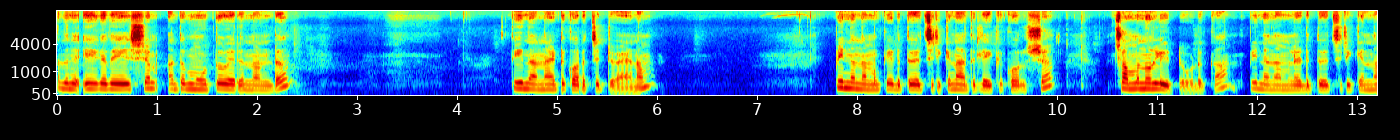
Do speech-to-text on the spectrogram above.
അതിന് ഏകദേശം അത് മൂത്ത് വരുന്നുണ്ട്. തീ നന്നായിട്ട് കുറച്ചിട്ട് വേണം. പിന്നെ നമുക്ക് എടുത്തു വെച്ചിരിക്കുന്ന അതിലേക്ക് കുറച്ച് ചുമന്നുള്ളി ഇട്ട് കൊടുക്കാം. പിന്നെ നമ്മൾ എടുത്തു വെച്ചിരിക്കുന്ന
